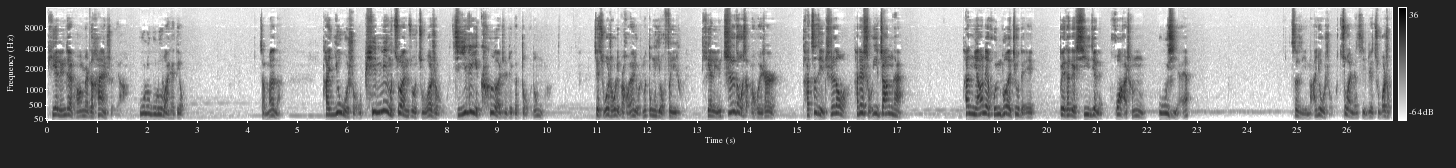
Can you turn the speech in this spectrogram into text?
天林在旁边的汗水啊，咕噜咕噜往下掉。怎么了呢？他右手拼命攥住左手，极力克制这个抖动啊！这左手里边好像有什么东西要飞出来。天林知道怎么回事他自己知道啊。他这手一张开，他娘的魂魄就得被他给吸进来，化成污血呀！自己拿右手攥着自己这左手，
